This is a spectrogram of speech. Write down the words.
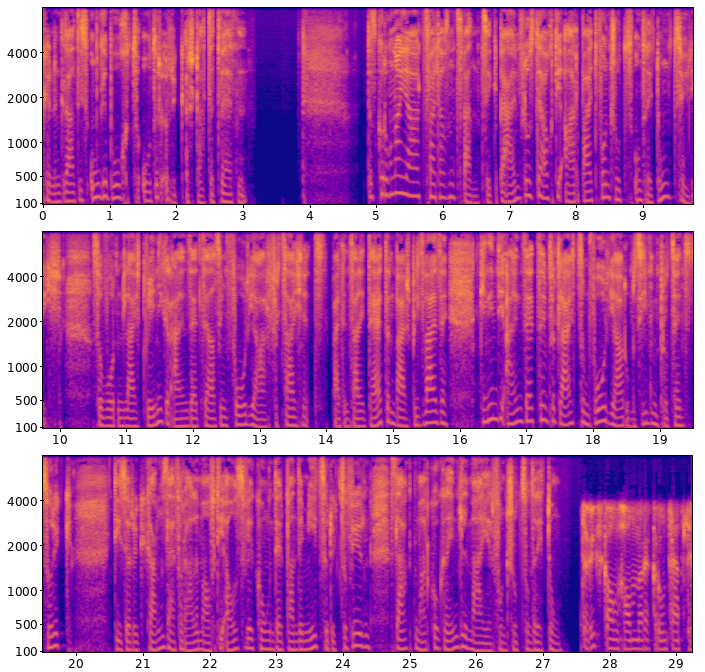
können gratis umgebucht oder rückerstattet werden. Das Corona-Jahr 2020 beeinflusste auch die Arbeit von Schutz und Rettung Zürich. So wurden leicht weniger Einsätze als im Vorjahr verzeichnet. Bei den Sanitätern beispielsweise gingen die Einsätze im Vergleich zum Vorjahr um sieben Prozent zurück. Dieser Rückgang sei vor allem auf die Auswirkungen der Pandemie zurückzuführen, sagt Marco Grendelmeier von Schutz und Rettung. Den Rückgang kann man grundsätzlich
